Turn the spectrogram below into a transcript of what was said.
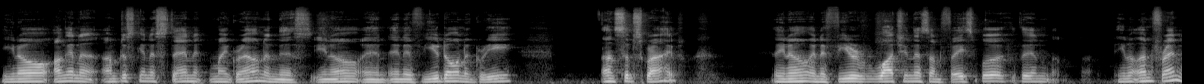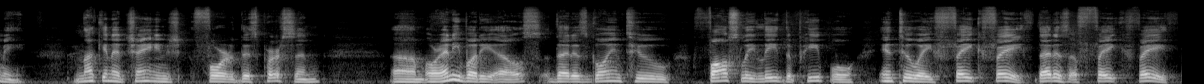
You know, I'm gonna, I'm just gonna stand my ground in this, you know, and, and if you don't agree, unsubscribe, you know, and if you're watching this on Facebook, then, you know, unfriend me. I'm not gonna change for this person um, or anybody else that is going to falsely lead the people into a fake faith. That is a fake faith.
